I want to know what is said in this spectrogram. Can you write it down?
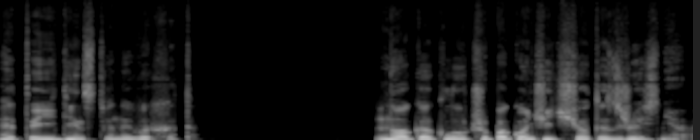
Это единственный выход. Ну а как лучше покончить счеты с жизнью?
